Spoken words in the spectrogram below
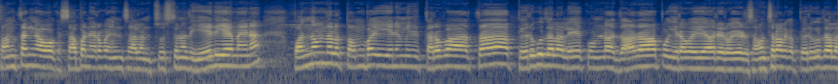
సొంతంగా ఒక సభ నిర్వహించాలని చూస్తున్నది. ఏది ఏమైనా పంతొమ్మిది వందల తొంభై ఎనిమిది తర్వాత పెరుగుదల లేకుండా దాదాపు ఇరవై ఆరు ఇరవై ఏడు సంవత్సరాలుగా పెరుగుదల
